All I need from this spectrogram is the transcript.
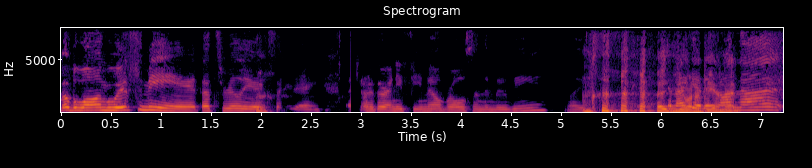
along with me. That's really exciting. Are there any female roles in the movie? Like, can I get in on it? that?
